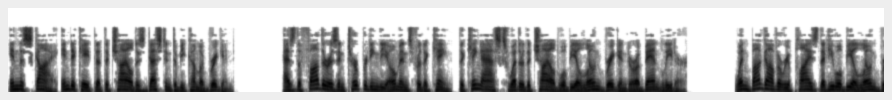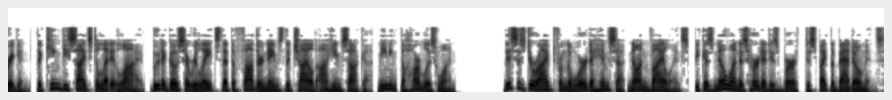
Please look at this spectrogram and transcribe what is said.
in the sky indicate that the child is destined to become a brigand. As the father is interpreting the omens for the king, the king asks whether the child will be a lone brigand or a band leader. When Bhagava replies that he will be a lone brigand, the king decides to let it lie. Buddhaghosa relates that the father names the child Ahimsaka, meaning the harmless one. This is derived from the word ahimsa non-violence, because no one is hurt at his birth, despite the bad omens.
